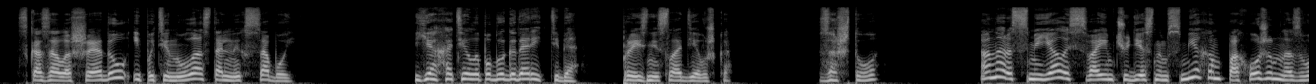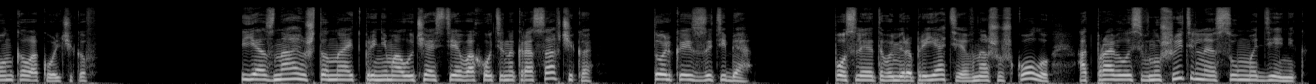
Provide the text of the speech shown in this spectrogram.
— сказала Шэдоу и потянула остальных с собой. «Я хотела поблагодарить тебя», произнесла девушка. «За что?» Она рассмеялась своим чудесным смехом, похожим на звон колокольчиков. «Я знаю, что Найт принимал участие в охоте на красавчика только из-за тебя. После этого мероприятия в нашу школу отправилась внушительная сумма денег.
